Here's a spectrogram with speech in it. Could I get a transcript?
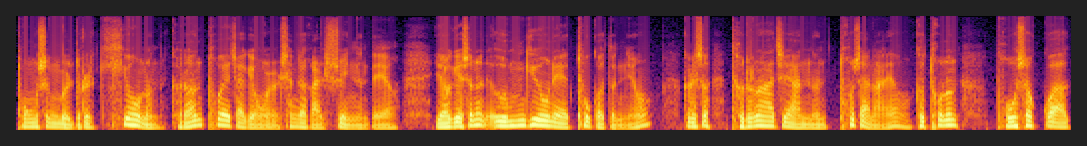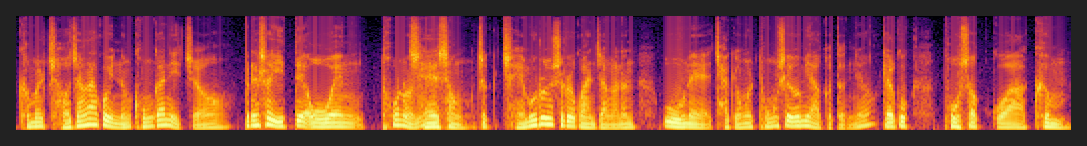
동식물들을 키우는 그런 토의 작용을 생각할 수 있는데요. 여기에서는 음기운의 토거든요. 그래서 드러나지 않는 토잖아요. 그 토는 보석과 금을 저장하고 있는 공간이 있죠. 그래서 이때 오행 토는 재성, 즉 재물운수를 관장하는 운의 작용을 동시에 의미하거든요. 결국 보석과 금,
